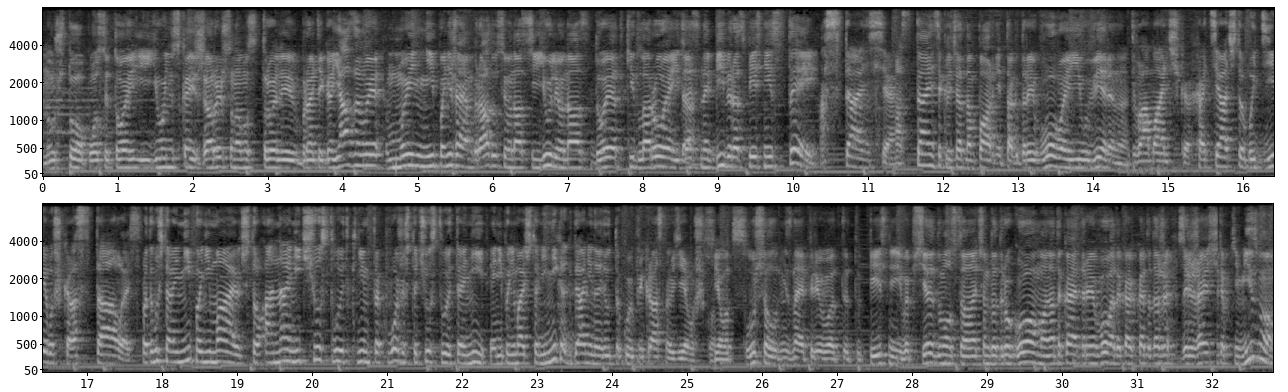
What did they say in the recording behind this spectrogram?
Ну что, после той июньской жары, что нам устроили братья Гаязовы, мы не понижаем градусы. У нас с июля, у нас дуэт Кид Лароя и Да. Джастина Бибера с песней «Stay». Останься. Останься, кричат нам парни, так драйвово и уверенно. Два мальчика хотят, чтобы девушка осталась, потому что они понимают, что она не чувствует к ним такого же, что чувствуют они, и они понимают, что они никогда не найдут такую прекрасную девушку. Я вот слушал, не знаю, перевод эту песню, и вообще думал, что она о чем-то другом. Она такая драйвовая, такая какая-то даже заряжающая оптимизмом.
